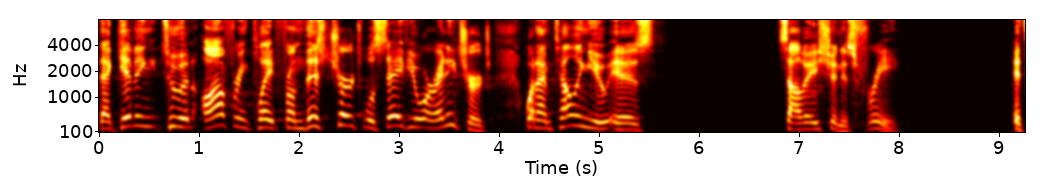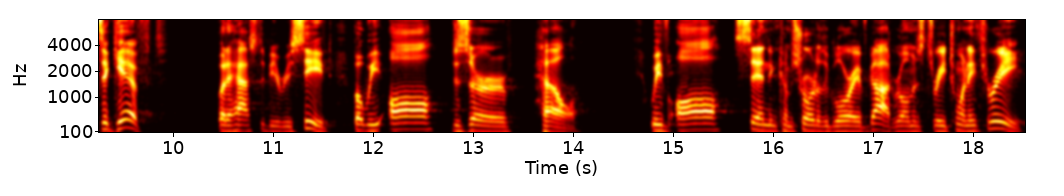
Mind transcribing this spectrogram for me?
that giving to an offering plate from this church will save you or any church. What I'm telling you is salvation is free. It's a gift, but it has to be received. But we all deserve hell. We've all sinned and come short of the glory of God. Romans 3:23.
